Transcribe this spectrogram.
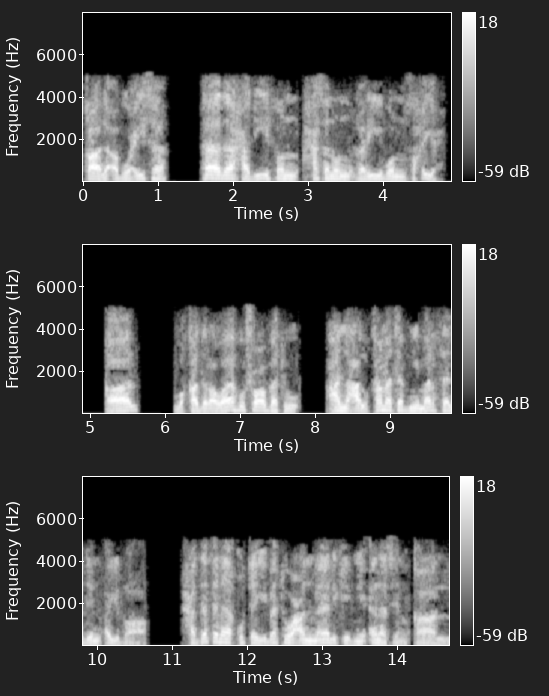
قال أبو عيسى هذا حديث حسن غريب صحيح. قال وقد رواه شعبة عن علقمة بن مرثد أيضا. حدثنا قتيبة عن مالك بن أنس قال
